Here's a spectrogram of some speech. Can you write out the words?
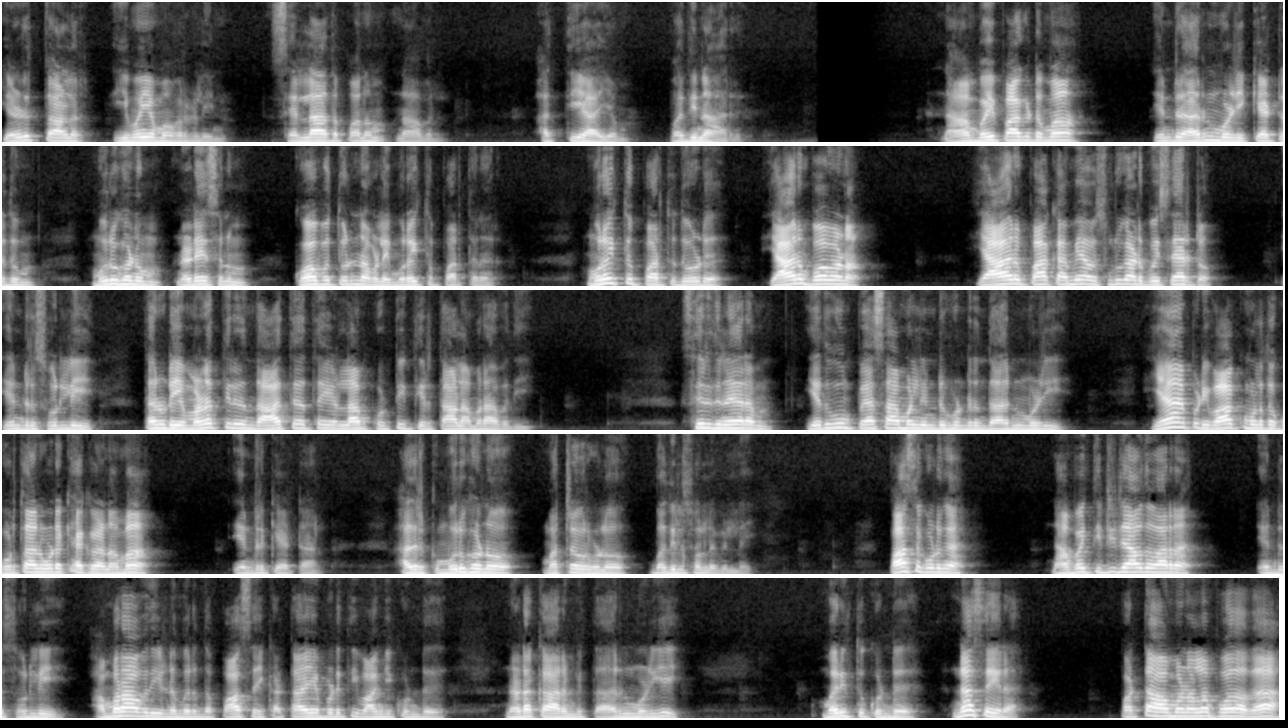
எழுத்தாளர் இமயம் அவர்களின் செல்லாத பணம் நாவல் அத்தியாயம் பதினாறு. நான் போய் பார்க்கட்டுமா? என்று அருண்மொழி கேட்டதும் முருகனும் நடேசனும் கோபத்துடன் அவளை முறைத்து பார்த்தனர். முறைத்து பார்த்ததோடு யாரும் போவேணாம் யாரும் பார்க்காமே அவள் சுடுகாடு போய் சேரட்டும் என்று சொல்லி தன்னுடைய மனத்தில் இருந்த ஆத்திரத்தை எல்லாம் கொட்டி தீர்த்தாள் அமராவதி. சிறிது நேரம் எதுவும் பேசாமல் நின்று கொண்டிருந்த அருண்மொழி ஏன் இப்படி வாக்குமூலத்தை கொடுத்தான்னு கூட கேட்க வேணாமா? என்று கேட்டாள். அதற்கு முருகனோ மற்றவர்களோ பதில் சொல்லவில்லை. பாசை கொடுங்க. நான் போய் திட்டிட்டாவது வர்றேன் என்று சொல்லி அமராவதியிடம் இருந்த பாசை கட்டாயப்படுத்தி வாங்கி கொண்டு நடக்க ஆரம்பித்த அருண்மொழியை மறித்து கொண்டு என்ன செய்கிற பட்ட அவமானம்லாம் போதாதா?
